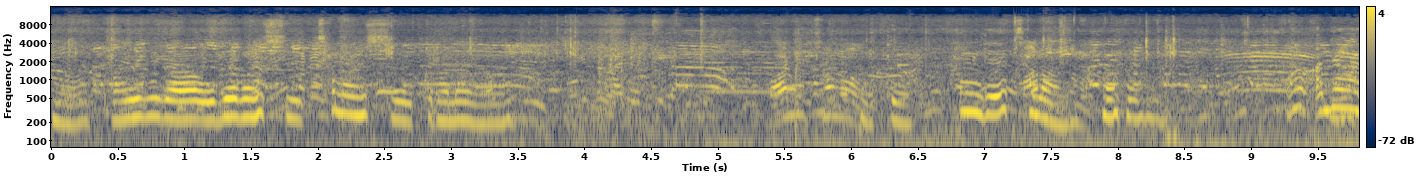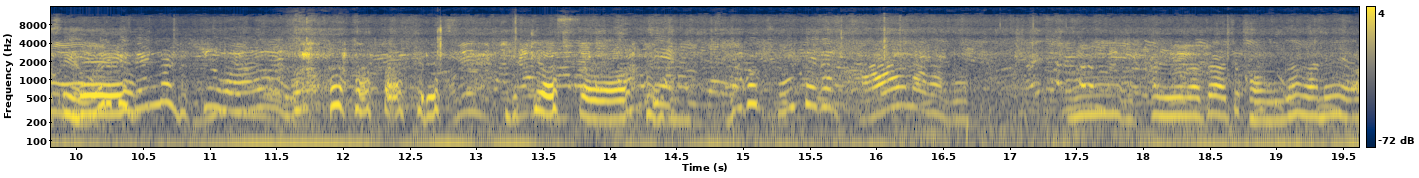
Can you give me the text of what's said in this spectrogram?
네, 다육이가 500원씩, 1000원씩 그러네요. 원. 이렇게 한 개에 1000원. 어, 안녕하세요. 네. 왜 이렇게 맨날 늦게 와? 그래, 늦게 왔어요. 이거 좋을 때는 다 나가고. 음, 달려나도 아주 건강하네요.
